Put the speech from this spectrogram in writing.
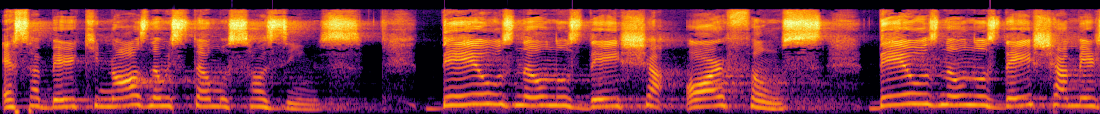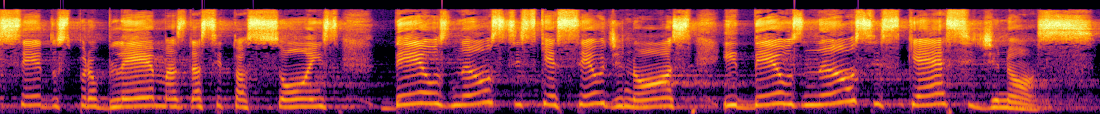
é saber que nós não estamos sozinhos. Deus não nos deixa órfãos. Deus não nos deixa à mercê dos problemas, das situações. Deus não se esqueceu de nós e Deus não se esquece de nós.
